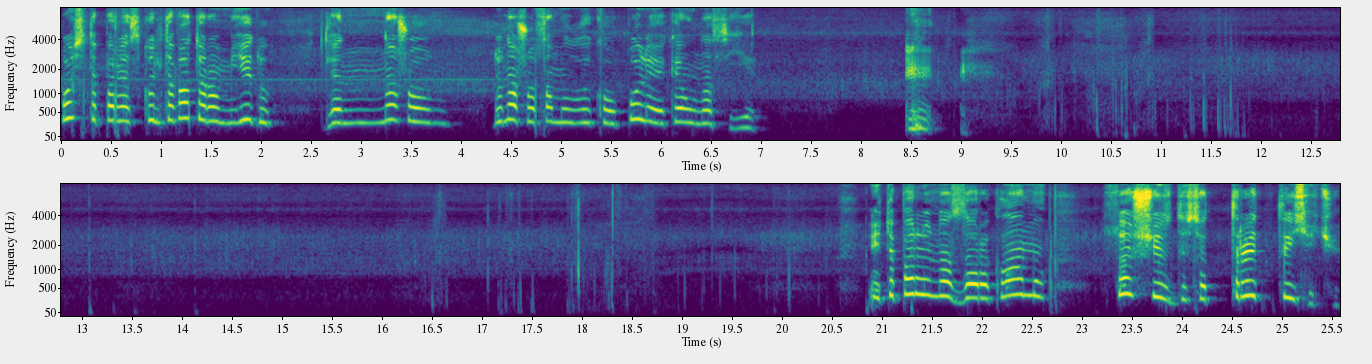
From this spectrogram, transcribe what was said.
Ось тепер з культиватором їду для нашого до нашого самого великого поля, яке у нас є. І тепер у нас за рекламу 163 тисячі.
